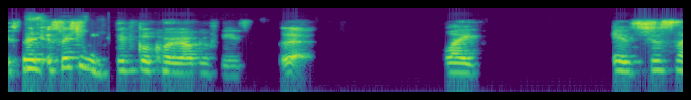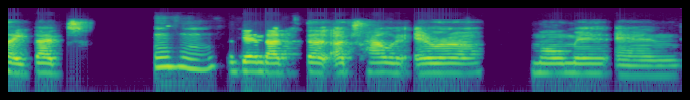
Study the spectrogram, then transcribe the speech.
Especially, especially with difficult choreographies. Like, it's just like that Mm-hmm. again that that a trial and error moment and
